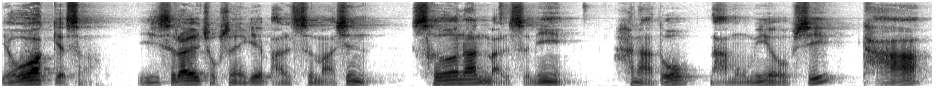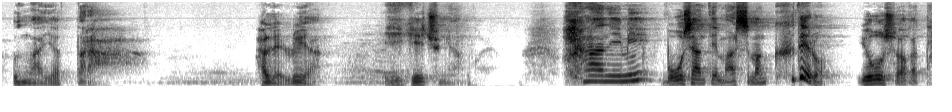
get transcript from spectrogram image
여호와께서 이스라엘 족속에게 말씀하신 선한 말씀이 하나도 남음이 없이 다 응하였더라. 할렐루야. 이게 중요한. 하나님이 모세한테 말씀한 그대로 여호수아가 다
